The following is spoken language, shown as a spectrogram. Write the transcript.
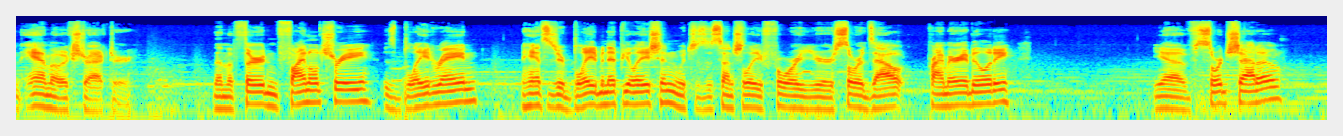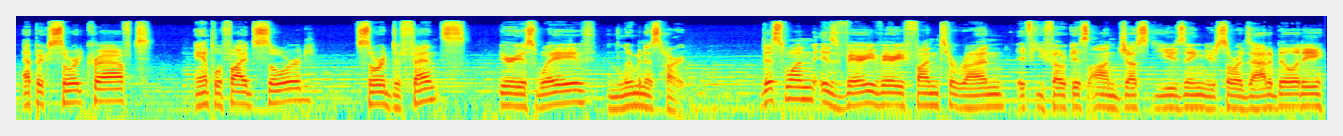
and Ammo Extractor. Then the third and final tree is Blade Rain. Enhances your blade manipulation, which is essentially for your swords out primary ability. You have Sword Shadow, Epic Swordcraft, Amplified Sword, Sword Defense, Furious Wave, and Luminous Heart. This one is very, very fun to run if you focus on just using your swords out ability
